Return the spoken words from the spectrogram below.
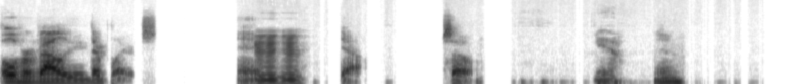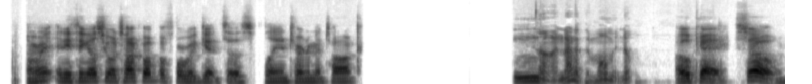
overvaluing their players. And Mm-hmm. so, Yeah. yeah. All right. Anything else you want to talk about before we get into this play-in tournament talk? No, not at the moment. No. Okay, so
